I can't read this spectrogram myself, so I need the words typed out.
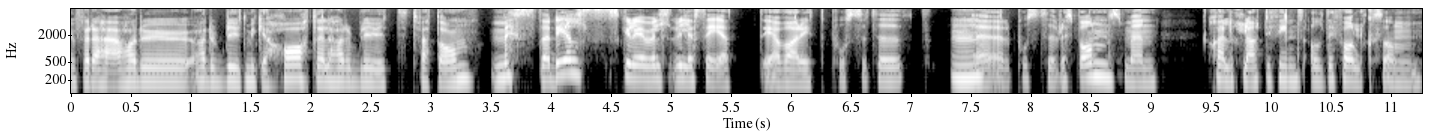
inför det här? Har, du, har det blivit mycket hat eller har det blivit tvärtom? Mestadels skulle jag väl vilja säga att det har varit positivt, mm. eh, positiv respons. Men självklart det finns alltid folk som,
